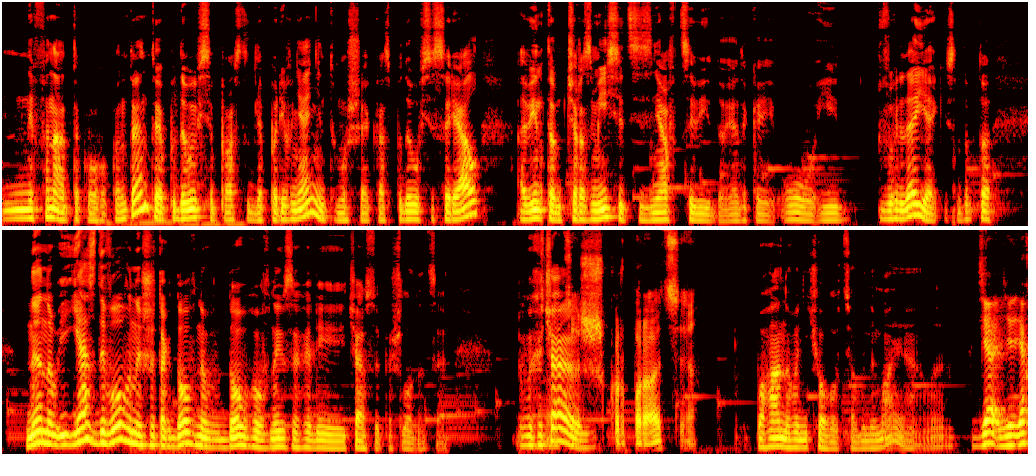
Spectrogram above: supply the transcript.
не фанат такого контенту. Я подивився просто для порівняння, тому що якраз подивився серіал, а він там через місяць зняв це відео. Я такий, о, і виглядає якісно. Тобто. Не, я здивований, що так довго, довго в них взагалі часу пішло на це. Хоча Ну, це ж корпорація. Поганого нічого в цьому немає, але. Я, я, я,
